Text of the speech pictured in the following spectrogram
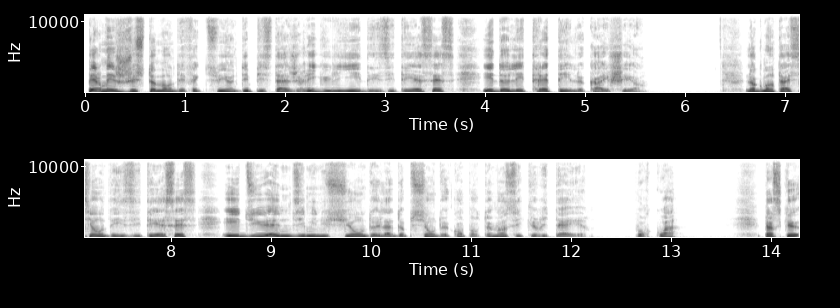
permet justement d'effectuer un dépistage régulier des ITSS et de les traiter le cas échéant. L'augmentation des ITSS est due à une diminution de l'adoption de comportements sécuritaires. Pourquoi? Parce que,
